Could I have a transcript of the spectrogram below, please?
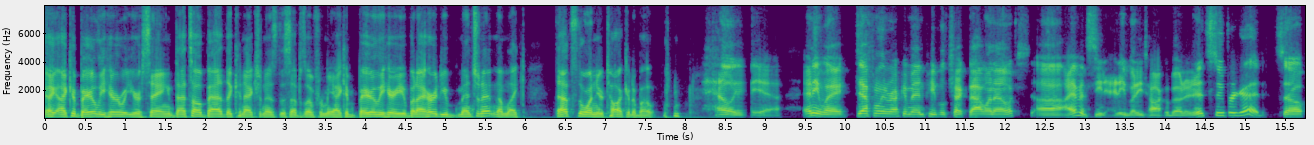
I, I could barely hear what you were saying. That's how bad the connection is this episode for me. I can barely hear you, but I heard you mention it, and I'm like, that's the one you're talking about. Hell yeah. Anyway, definitely recommend people check that one out. Uh, I haven't seen anybody talk about it, it's super good. So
